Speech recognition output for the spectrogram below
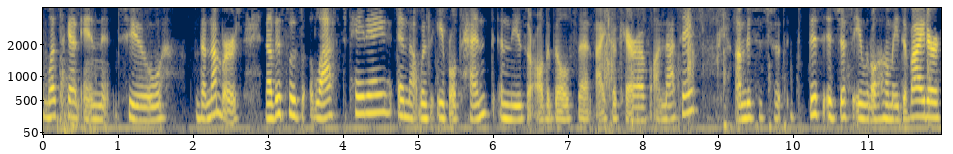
let's get into the numbers. Now this was last payday and that was April 10th and these are all the bills that I took care of on that day. Um, this is this is just a little homemade divider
